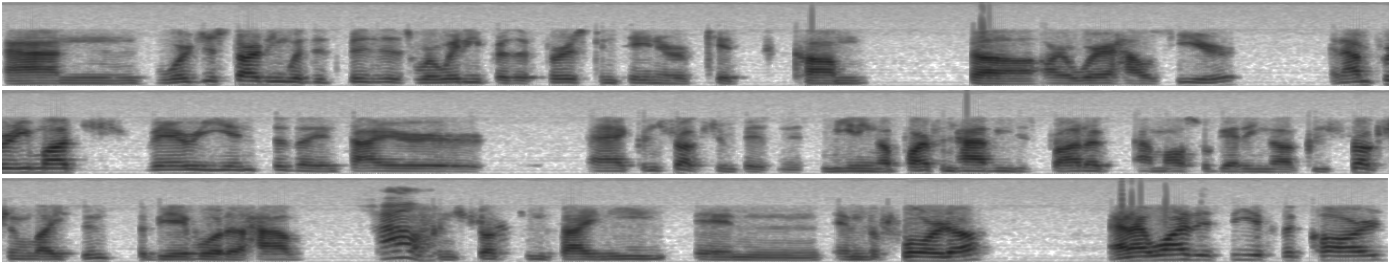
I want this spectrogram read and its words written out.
And we're just starting with this business. We're waiting for the first container of kits to come to our warehouse here. And I'm pretty much very into the entire uh, construction business, meaning apart from having this product, I'm also getting a construction license to be able to have a construction signee in, in the Florida. And I wanted to see if the cards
